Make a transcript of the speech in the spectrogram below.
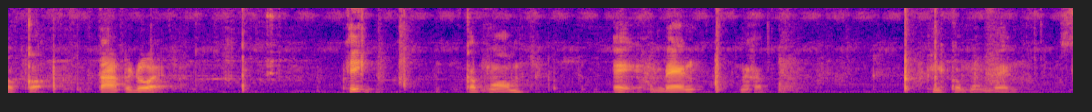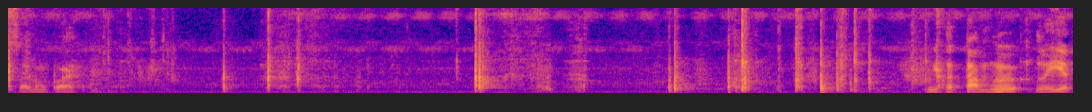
แล้วก็ตามไปด้วยพริกกับหอม เอ้ยหอมแดงนะครับพริกกับหอมแดงใส่ลงไปนี่ก็ตำให้ละเอียด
